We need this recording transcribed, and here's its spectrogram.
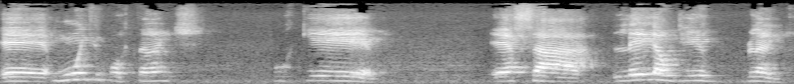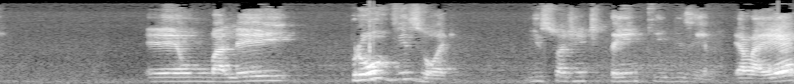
É muito importante, porque essa lei Aldir Blanc é uma lei provisória. Isso a gente tem que dizer. Ela é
